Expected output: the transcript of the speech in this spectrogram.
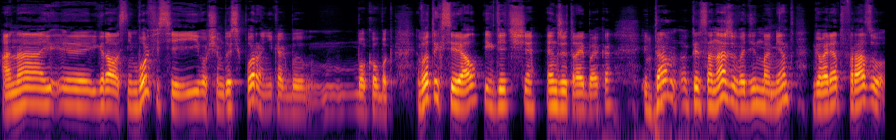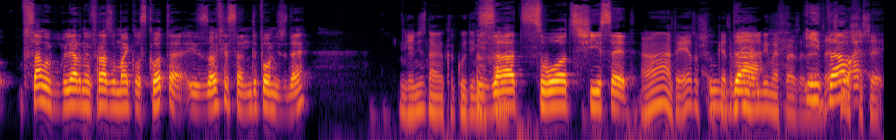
Она э, играла с ним в офисе, и, в общем, до сих пор они как бы бок о бок. Вот их сериал, их детище, Энджи Трайбека. И Мгм. там персонажи в один момент говорят фразу, самую популярную фразу Майкла Скотта из офиса. Ну, ты помнишь, да? Я не знаю, какую ты имеешь в. That's what she said. А, ты эту шутку. Это Да. моя любимая фраза. И да. That's там- what she said.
